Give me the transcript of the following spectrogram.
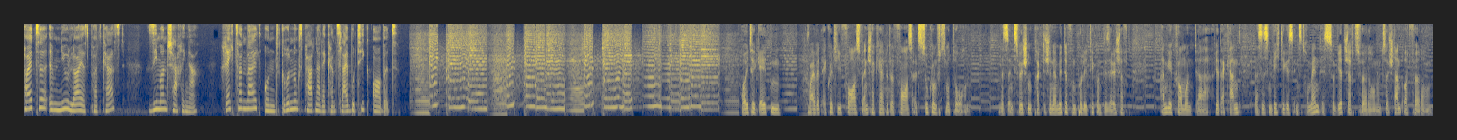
Heute im New Lawyers Podcast Simon Schachinger, Rechtsanwalt und Gründungspartner der Kanzleiboutique Orbit. Heute gelten Private Equity Fonds, Venture Capital Fonds als Zukunftsmotoren. Das ist inzwischen praktisch in der Mitte von Politik und Gesellschaft angekommen und da wird erkannt, dass es ein wichtiges Instrument ist zur Wirtschaftsförderung und zur Standortförderung.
